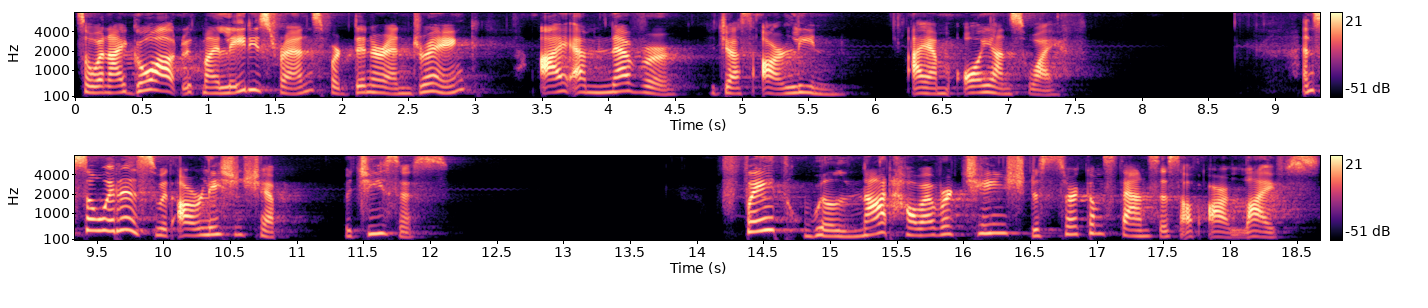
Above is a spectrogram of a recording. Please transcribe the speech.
So when I go out with my ladies' friends for dinner and drink, I am never just Arlene. I am Oyan's wife. And so it is with our relationship with Jesus. Faith will not, however, change the circumstances of our lives.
